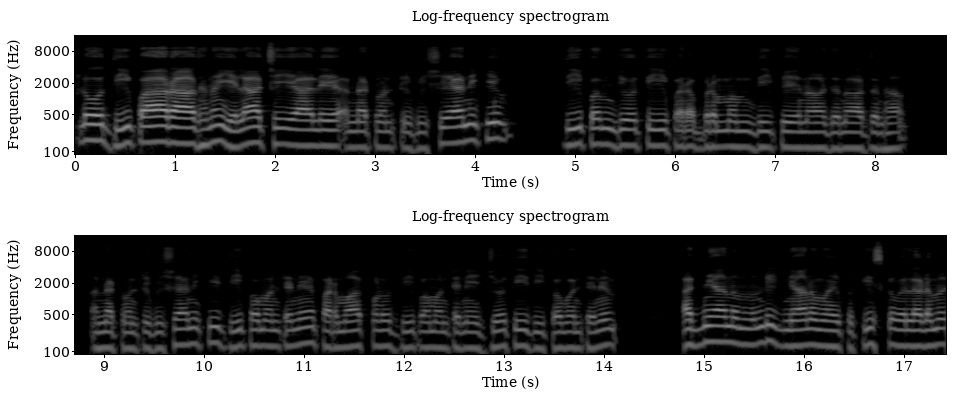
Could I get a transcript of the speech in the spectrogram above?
ఇంట్లో దీపారాధన ఎలా చేయాలి అన్నటువంటి విషయానికి దీపం జ్యోతి పరబ్రహ్మం దీపేన జనార్దన అన్నటువంటి విషయానికి దీపం అంటేనే పరమాత్ముడు దీపం అంటేనే జ్యోతి దీపం అంటేనే అజ్ఞానం నుండి జ్ఞానం వైపు తీసుకువెళ్ళడమే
